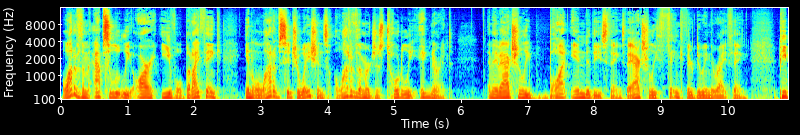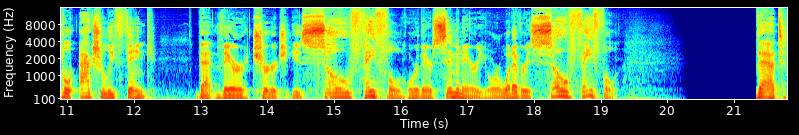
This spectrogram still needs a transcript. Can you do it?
a lot of them absolutely are evil. But I think in a lot of situations, a lot of them are just totally ignorant and they've actually bought into these things. They actually think they're doing the right thing. People actually think that their church is so faithful or their seminary or whatever is so faithful that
